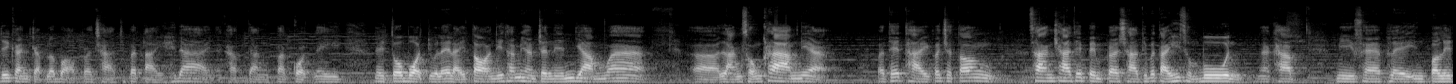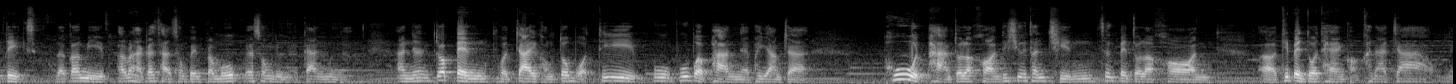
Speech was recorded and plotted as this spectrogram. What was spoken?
ด้วยกันกับระบอบประชาธิปไตยให้ได้นะครับ ดังปรากฏในในตัวบทอยู่หลาย ๆ ตอนที่ท่านพยายามจะเน้นย้ำว่าหลังสงครามเนี่ยประเทศไทยก็จะต้องสร้างชาติให้เป็นประชาธิปไตยที่สมบูรณ์นะครับมี fair play in politics แล้วก็มีพระมหากษัตริย์ทรงเป็นประมุขและทรงอยู่เหนือการเมือง อันนั้นก็เป็นหัวใจของตัวบทที่ผู้ผู้ประพันธ์เนี่ยพยายามจะพูดผ่านตัวละครที่ชื่อท่านชิ้น ซึ่งเป็นตัวละครที่เป็นตัวแทนของคณะเจ้าใน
